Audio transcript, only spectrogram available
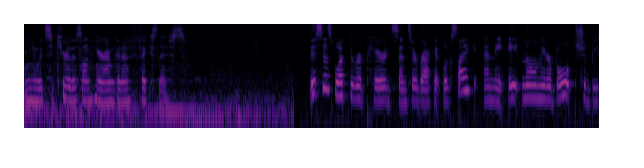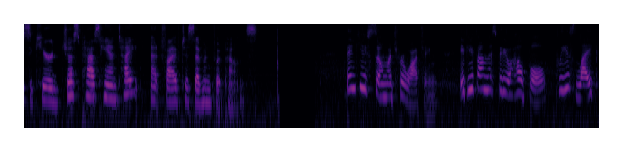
And you would secure this on here. I'm gonna fix this. This is what the repaired sensor bracket looks like, and the 8mm bolt should be secured just past hand tight at 5 to 7 foot pounds. Thank you so much for watching. If you found this video helpful, please like,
